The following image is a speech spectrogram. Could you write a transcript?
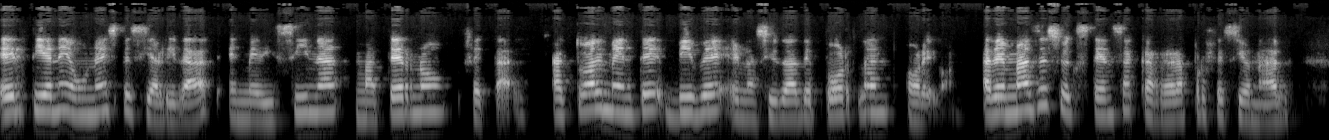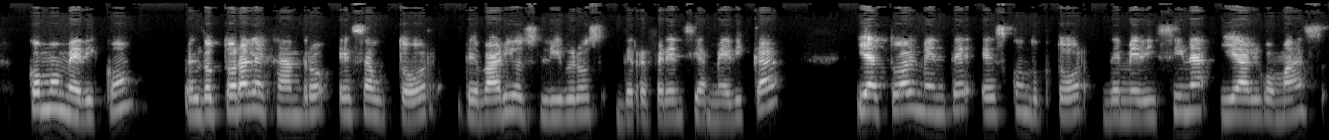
Él tiene una especialidad en medicina materno-fetal. Actualmente vive en la ciudad de Portland, Oregon. Además de su extensa carrera profesional como médico, el doctor Alejandro es autor de varios libros de referencia médica y actualmente es conductor de Medicina y algo más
